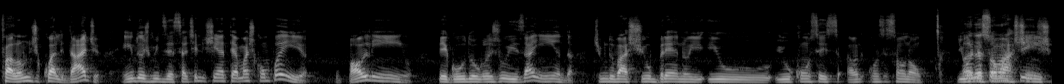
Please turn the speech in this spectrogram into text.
falando de qualidade, em 2017 ele tinha até mais companhia. O Paulinho, pegou o Douglas Luiz ainda. O time do Vastinho, o Breno e, e o, e o Conceição, Conceição não, e o Anderson, Anderson Martins, Martins,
